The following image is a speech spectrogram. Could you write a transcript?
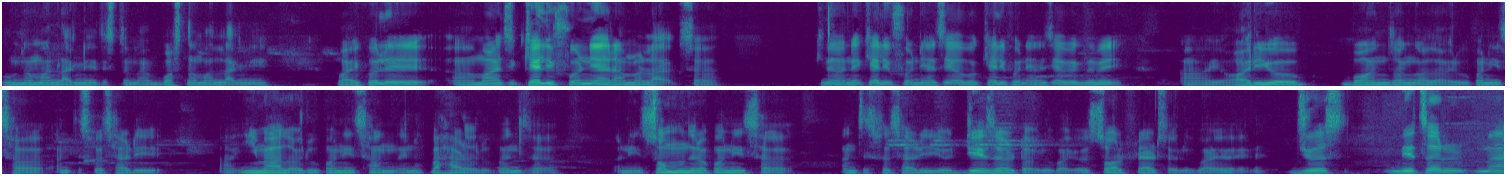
घुम्न मन लाग्ने त्यस्तोमा बस्न मन लाग्ने भएकोले मलाई चाहिँ क्यालिफोर्निया राम्रो लाग्छ। किनभने क्यालिफोर्निया चाहिँ अब क्यालिफोर्नियामा चाहिँ अब एकदमै हरियो वन जङ्गलहरू पनि छ अनि त्यस पछाडि हिमालहरू पनि छन् होइन? पाहाडहरू पनि छ अनि समुद्र पनि छ अनि त्यस पछाडि यो डेजर्टहरू भयो सल्ट फ्ल्याट्सहरू भयो होइन? जस नेचरमा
